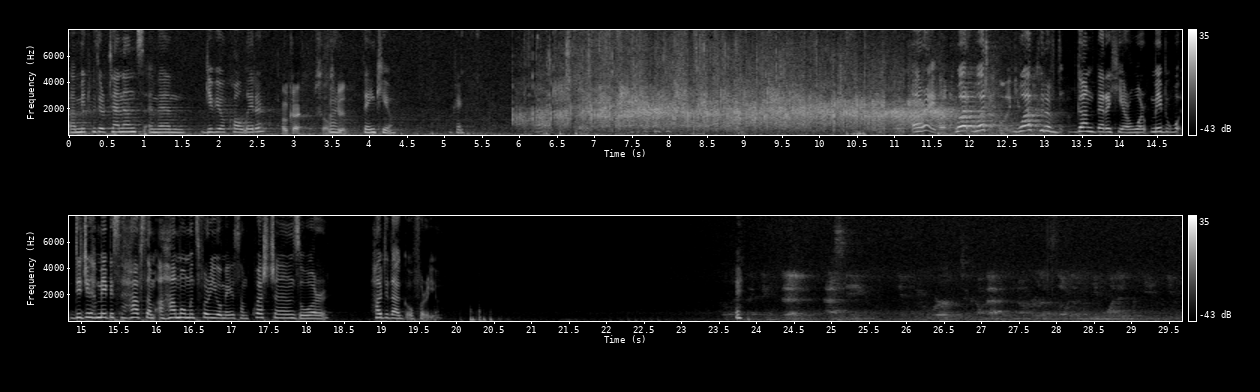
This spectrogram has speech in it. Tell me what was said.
uh, meet with your tenants, and then give you a call later? Okay, sounds All right, good. Thank you. Okay. All right. What what what could have gone better here? Or maybe what, did you maybe have some aha moments for you, or maybe some questions, or how did that go for you? I think that asking if we were to come back with a number that's lower than what you wanted, would you even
